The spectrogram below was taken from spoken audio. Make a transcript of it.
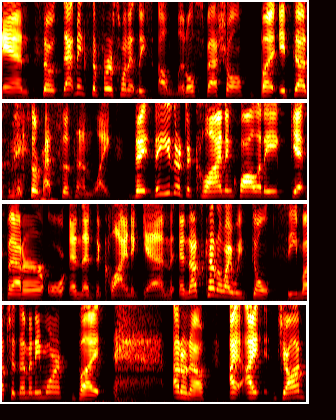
And so that makes the first one at least a little special, but it does make the rest of them like they they either decline in quality, get better, or and then decline again. And that's kind of why we don't see much of them anymore. But I don't know. I, I John,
